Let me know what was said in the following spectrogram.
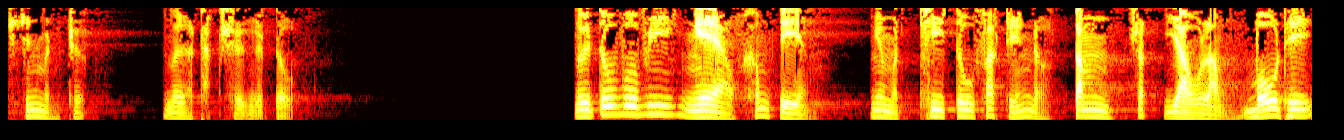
cho chính mình trước, mới là thật sự người tu. Người tu vô vi, nghèo, không tiền, nhưng mà khi tu phát triển rồi, tâm rất giàu lòng, bố thí,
